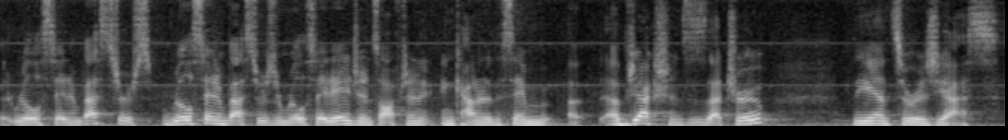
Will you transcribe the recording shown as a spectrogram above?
that real estate investors, real estate investors and real estate agents often encounter the same uh, objections? Is that true? The answer is yes.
